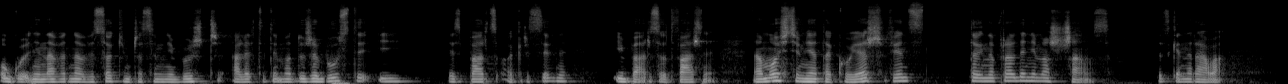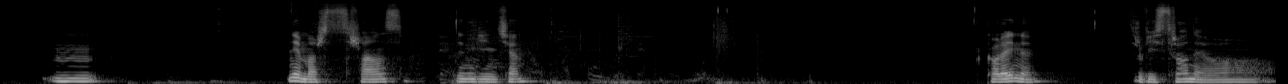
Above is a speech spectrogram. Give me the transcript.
Ogólnie nawet na wysokim czasem nie błyszczy, ale wtedy ma duże boosty i jest bardzo agresywny i bardzo odważny. Na moście mnie atakujesz, więc tak naprawdę nie masz szans bez generała. Mm. Nie masz szans, gincie. Kolejny. Z drugiej strony, o.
